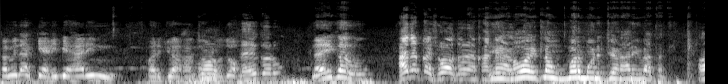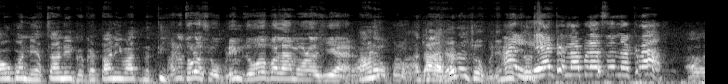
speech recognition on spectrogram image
તમે તાર કેડી બિહારી ફરજો આખા ગામમાં જો નહીં કરું. નહીં કરવું હા તો કશો વાંધો નહીં. જેણો એટલે ઉંમર મને જેણાની વાત હતી. આવું કોઈ નેચાની ગગટાની વાત નથી. અને થોડો શોભડીમાં જોવો ભલા માણસ યાર છોકરો. આ દાદા નો છોકરીમાં આ લેટ લબડે છે નકરા? આ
